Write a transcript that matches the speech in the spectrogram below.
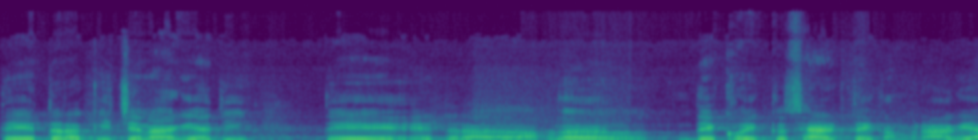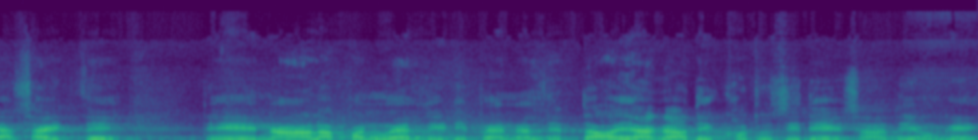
ਤੇ ਇੱਧਰ ਕਿਚਨ ਆ ਗਿਆ ਜੀ। ਤੇ ਇੱਧਰ ਆਪਣਾ ਦੇਖੋ ਇੱਕ ਸਾਈਡ ਤੇ ਕਮਰਾ ਆ ਗਿਆ ਸਾਈਡ ਤੇ। ਤੇ ਨਾਲ ਆਪਾਂ ਨੂੰ LED ਪੈਨਲ ਦਿੱਤਾ ਹੋਇਆ ਹੈਗਾ। ਦੇਖੋ ਤੁਸੀਂ ਦੇਖ ਸਕਦੇ ਹੋਗੇ।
